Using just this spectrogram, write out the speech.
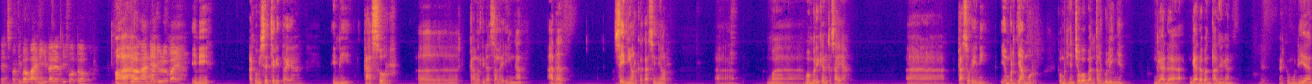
Dan seperti Bapak ini kita lihat di foto Ah, perjuangannya dulu Pak ya. ini aku bisa cerita ya. Ini kasur eh, kalau tidak salah ingat ada senior kakak senior eh, me- memberikan ke saya eh, kasur ini yang berjamur, kemudian coba bantal gulingnya, nggak ada nggak ada bantalnya kan? Ya. Eh, Kemudian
